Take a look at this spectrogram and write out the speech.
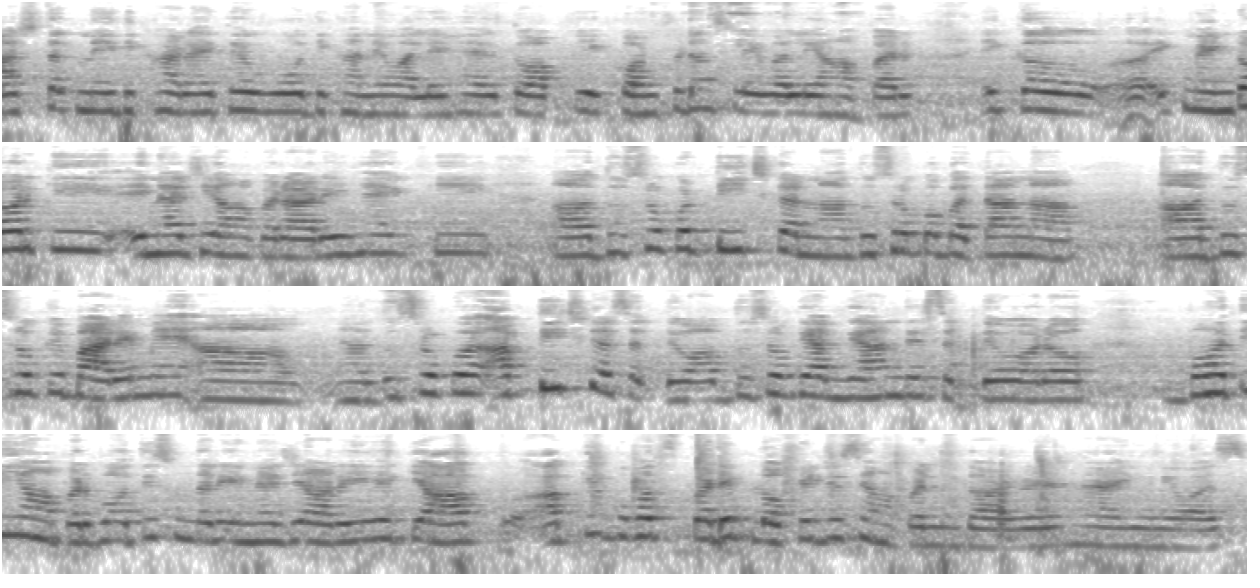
आज तक नहीं दिखा रहे थे, वो दिखाने वाले हैं। तो आपकी एक कॉन्फिडेंस लेवल यहाँ पर, एक एक मेंटोर की एनर्जी यहाँ पर आ रही है कि दूसरों को टीच करना, दूसरों को बताना दूसरों के बारे में दूसरों को आप टीच कर सकते हो, आप दूसरों के आप ज्ञान दे सकते हो। और, बहुत ही यहाँ पर, बहुत ही सुंदर एनर्जी आ रही है कि आप, आपके बहुत बड़े ब्लॉकेजेस यहाँ पर निकाल रहे हैं यूनिवर्स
